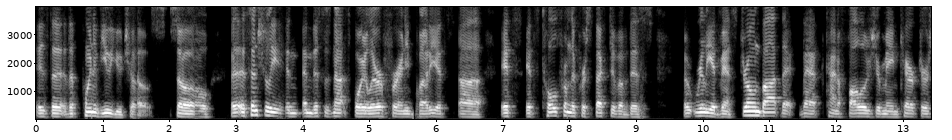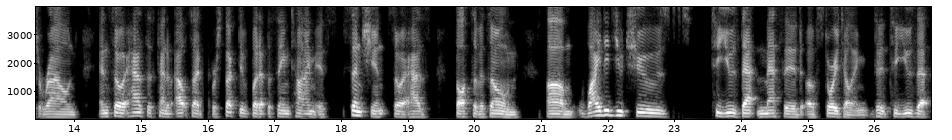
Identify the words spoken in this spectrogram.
is the the point of view you chose. So essentially, and and this is not spoiler for anybody. It's uh it's it's told from the perspective of this uh, really advanced drone bot that that kind of follows your main characters around and so it has this kind of outside perspective but at the same time it's sentient so it has thoughts of its own um, why did you choose to use that method of storytelling to, to use that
